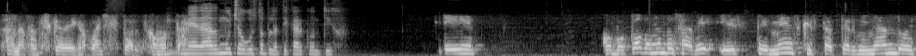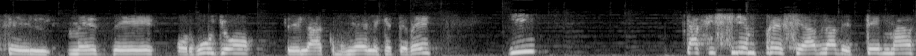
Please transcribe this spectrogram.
Ana Francisca Vega, buenas tardes, ¿cómo estás? Me da mucho gusto platicar contigo. Eh, como todo mundo sabe, este mes que está terminando es el mes de orgullo de la comunidad LGTB y casi siempre se habla de temas,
